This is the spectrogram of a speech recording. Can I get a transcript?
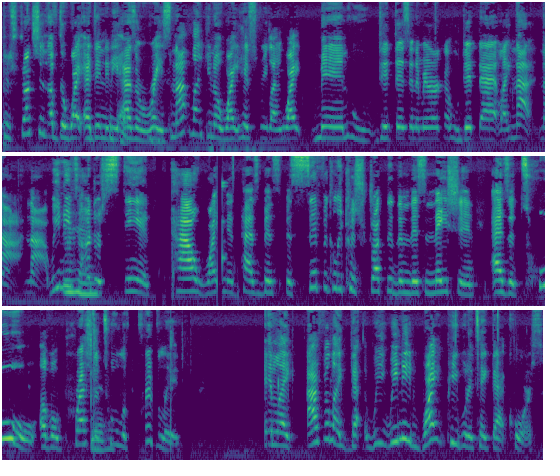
Construction of the white identity Okay. as a race, not like you know white history, like white men who did this in America, who did that. Like, not, nah, nah. We need Mhm. to understand how whiteness has been specifically constructed in this nation as a tool of oppression, Yeah. a tool of privilege. And like, I feel like that we we need white people to take that course.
